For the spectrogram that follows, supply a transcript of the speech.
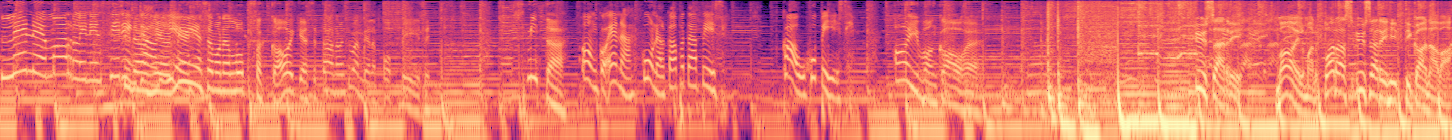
Lene Marlinin Sitting Down on Here. niin semmonen lupsakka. Oikeesti, tää on hyvän mielen pop-biisi. Siis Mitä? Onko enää? Kuunnelkaapa tää biisi. Kauhubiisi. Aivan kauhea. Ysäri. Maailman paras Ysäri-hittikanava.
